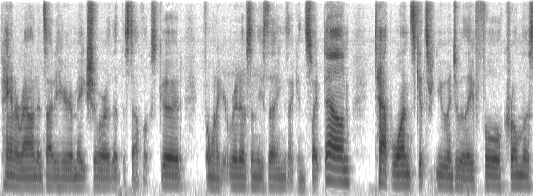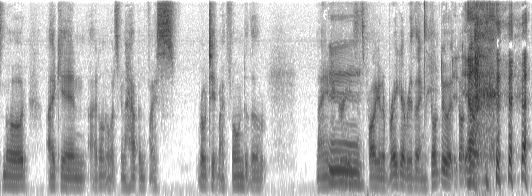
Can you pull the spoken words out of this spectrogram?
pan around inside of here and make sure that the stuff looks good. If I want to get rid of some of these things, I can swipe down. Tap once gets you into a full chromeless mode. I can, I don't know what's going to happen if I s- rotate my phone to the 90 degrees. Mm. It's probably going to break everything. Don't do it. Don't do it.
